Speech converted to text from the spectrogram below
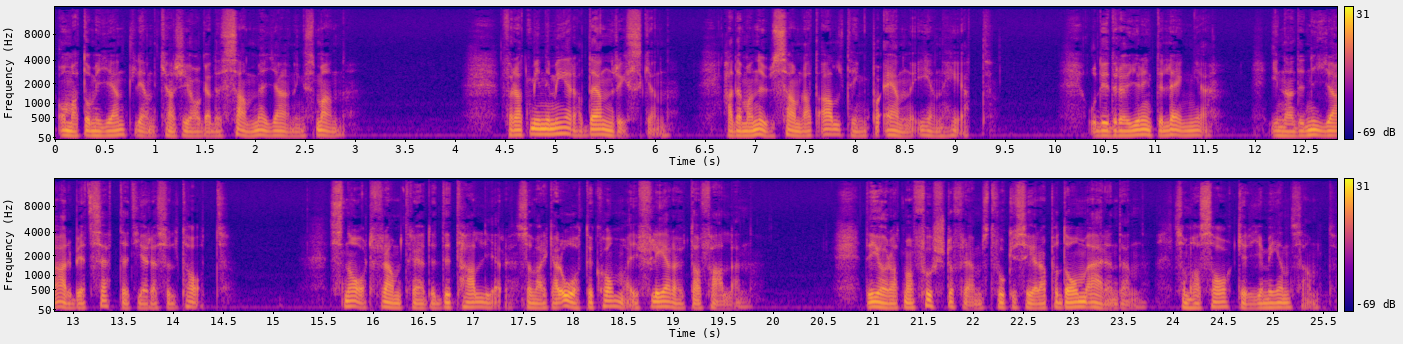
om att de egentligen kanske jagade samme gärningsman. För att minimera den risken hade man nu samlat allting på en enhet. Och det dröjer inte länge innan det nya arbetssättet ger resultat. Snart framträder detaljer som verkar återkomma i flera utav fallen. Det gör att man först och främst fokuserar på de ärenden som har saker gemensamt.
